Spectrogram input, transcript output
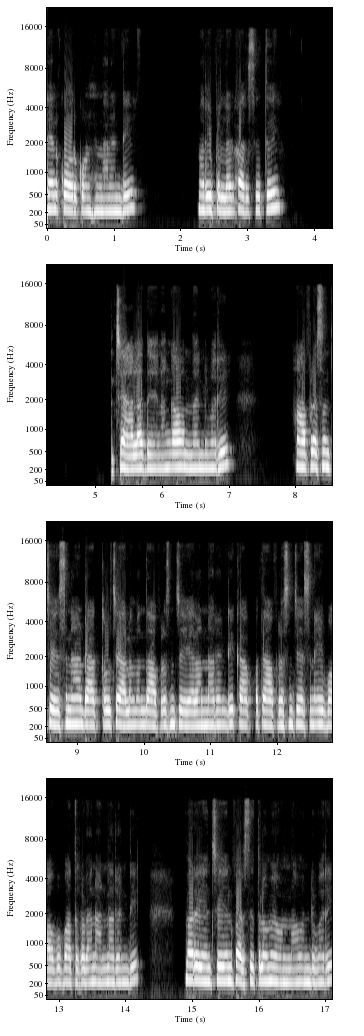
నేను కోరుకుంటున్నానండి. మరి పిల్లడి పరిస్థితి చాలా దీనంగా ఉందండి మరి. ఆపరేషన్ చేసిన డాక్టర్లు చాలామంది ఆపరేషన్ చేయాలన్నారండి. కాకపోతే ఆపరేషన్ చేసిన ఈ బాబు బతకడని అన్నారండి. మరి ఏం చేయని పరిస్థితిలో మేము ఉన్నామండి మరి.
